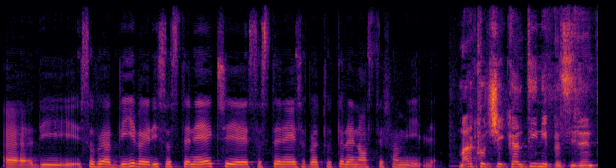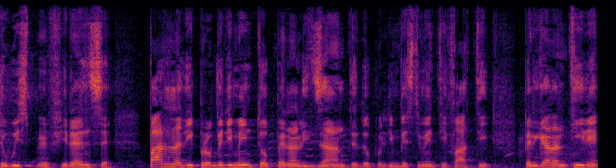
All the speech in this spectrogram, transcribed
eh, di sopravvivere, di sostenerci e sostenere soprattutto le nostre famiglie. Marco Ceccantini, presidente WISP Firenze, parla di provvedimento penalizzante dopo gli investimenti fatti per garantire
